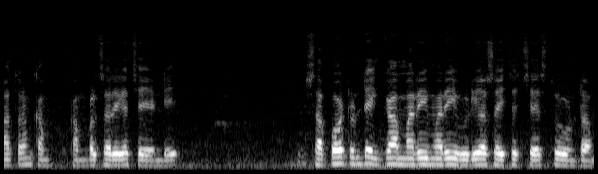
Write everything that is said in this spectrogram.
మాత్రం కం కంపల్సరీగా చేయండి. సపోర్ట్ ఉంటే ఇంకా మరీ మరీ వీడియోస్ అయితే చేస్తూ ఉంటాం.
